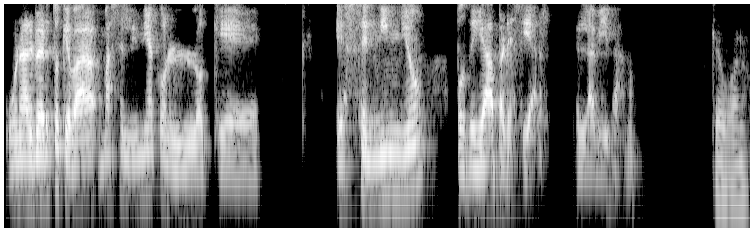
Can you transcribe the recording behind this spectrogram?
un Alberto que va más en línea con lo que ese niño podría apreciar en la vida. ¿no? Qué bueno,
